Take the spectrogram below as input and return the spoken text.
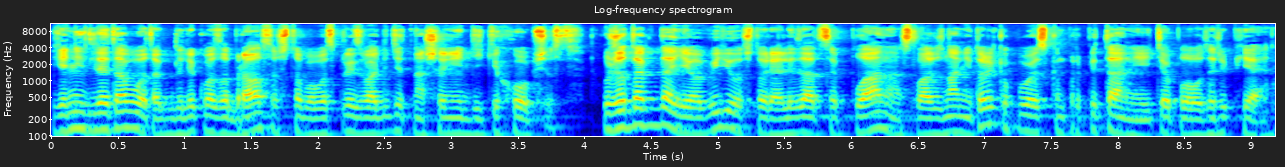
я не для того так далеко забрался, чтобы воспроизводить отношения диких обществ. Уже тогда я увидел, что реализация плана сложна не только поиском пропитания и теплого тряпья,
